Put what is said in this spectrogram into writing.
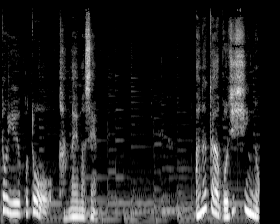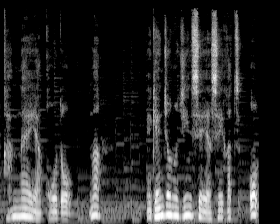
ということを考えません。あなたご自身の考えや行動が現状の人生や生活を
